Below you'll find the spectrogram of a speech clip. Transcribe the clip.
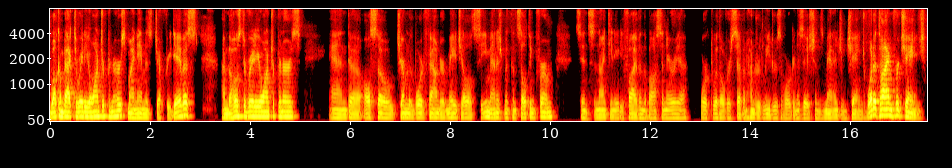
Welcome back to Radio Entrepreneurs. My name is Jeffrey Davis. I'm the host of Radio Entrepreneurs and uh, also chairman of the board, founder of Mage LLC, management consulting firm since 1985 in the Boston area. Worked with over 700 leaders of organizations managing change. What a time for change,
